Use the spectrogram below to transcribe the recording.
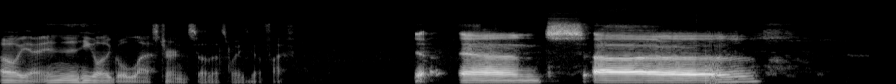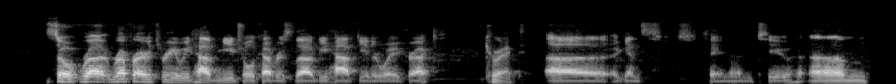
Oh yeah, and then he got a gold last turn, so that's why he's got five. Yeah, and uh, so Ru- Rough Rider three, we'd have mutual cover, so that would be halved either way, correct? Correct. Uh, against K and then two. Um,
